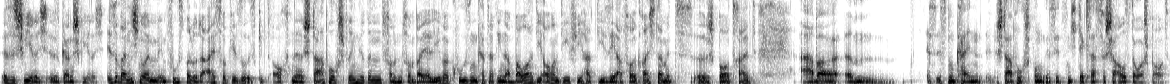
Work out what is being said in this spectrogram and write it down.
Es ist schwierig, es ist ganz schwierig. Ist aber nicht nur im, im, Fußball oder Eishockey so. Es gibt auch eine Stabhochspringerin von, von Bayer Leverkusen, Katharina Bauer, die auch ein Defi hat, die sehr erfolgreich damit äh, Sport treibt. Aber ähm, es ist nun kein Stabhochsprung, ist jetzt nicht der klassische Ausdauersport.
